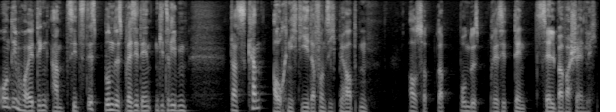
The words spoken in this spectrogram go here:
und im heutigen Amtssitz des Bundespräsidenten getrieben. Das kann auch nicht jeder von sich behaupten. Außer der Bundespräsident selber wahrscheinlich.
